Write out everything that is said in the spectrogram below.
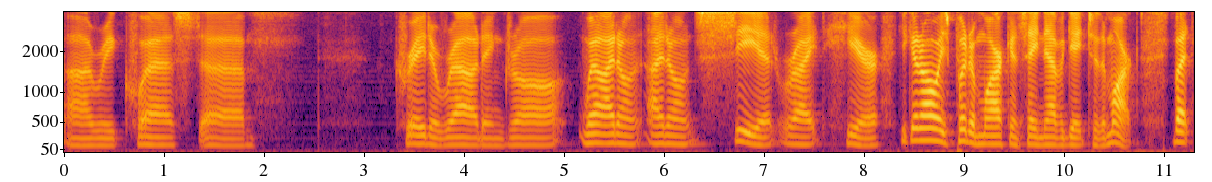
uh, request uh, create a routing draw. Well, I don't I don't see it right here. You can always put a mark and say navigate to the mark. But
